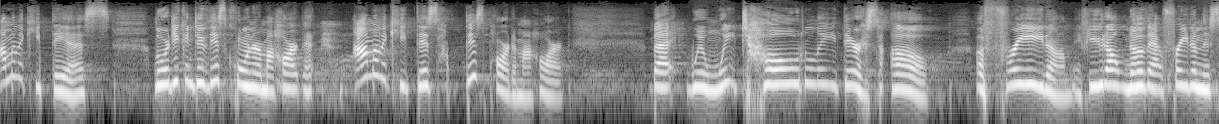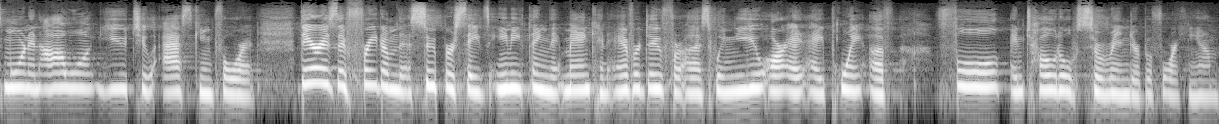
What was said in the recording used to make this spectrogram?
I'm going to keep this. Lord, you can do this corner of my heart, but I'm going to keep this, this part of my heart. But when we totally, there's, oh, a freedom. If you don't know that freedom this morning, I want you to ask Him for it. There is a freedom that supersedes anything that man can ever do for us when you are at a point of full and total surrender before Him.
